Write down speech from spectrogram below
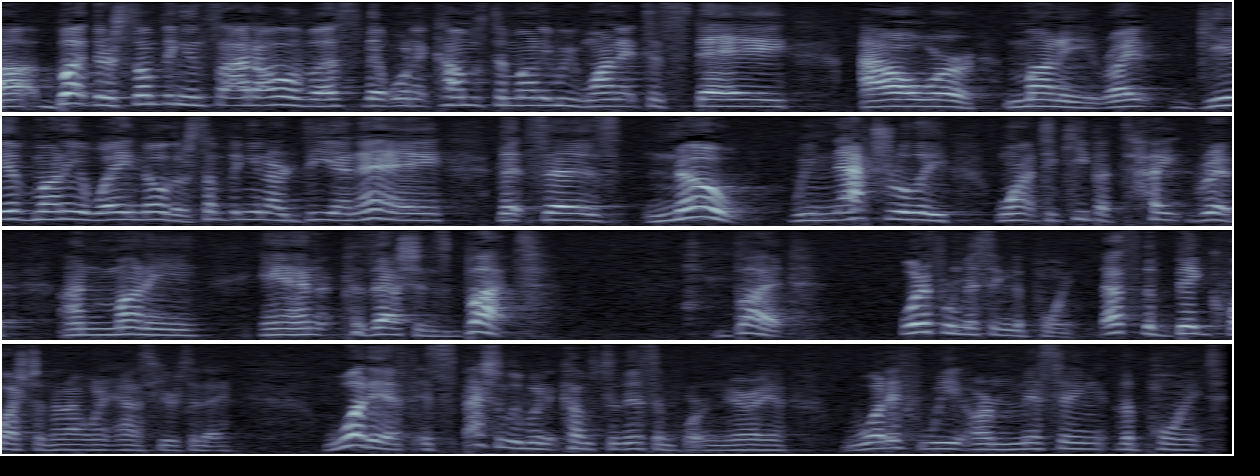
uh, but there's something inside all of us that when it comes to money, we want it to stay our money, right? Give money away. No, there's something in our DNA that says, no, we naturally want to keep a tight grip on money and possessions. But, but, what if we're missing the point? That's the big question that I want to ask here today. What if, especially when it comes to this important area, what if we are missing the point?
